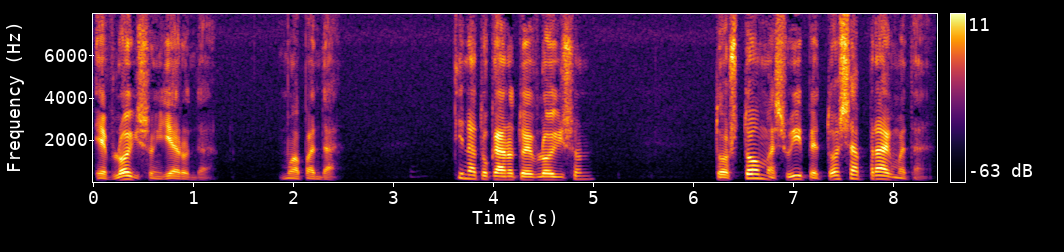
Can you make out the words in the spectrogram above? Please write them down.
«Ευλόγησον γέροντα», μου απαντά. «Τι να το κάνω το ευλόγησον» το στόμα σου είπε τόσα πράγματα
